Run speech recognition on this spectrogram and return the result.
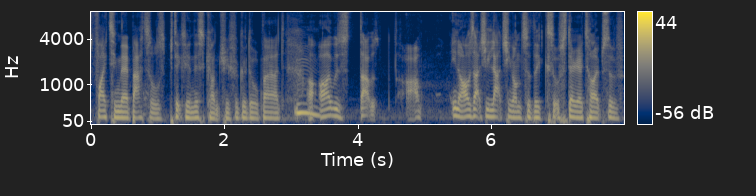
fighting their battles, particularly in this country for good or bad, Mm. I, I was that was. I, you know, I was actually latching onto the sort of stereotypes of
